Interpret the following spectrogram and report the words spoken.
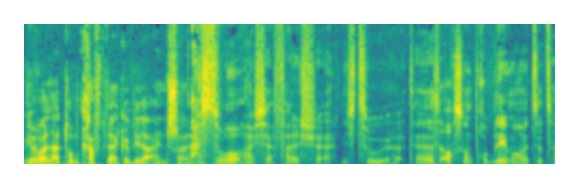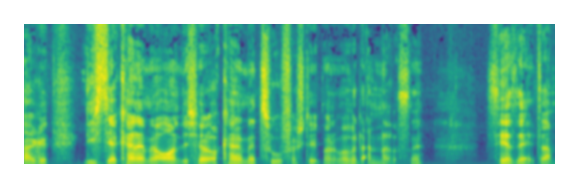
wir ja. wollen Atomkraftwerke wieder einschalten. Ach so, habe ich ja falsch ja, nicht zugehört. Ja, das ist auch so ein Problem heutzutage. Liest ja keiner mehr ordentlich, hört auch keiner mehr zu. Versteht man immer was anderes, ne? Sehr seltsam.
